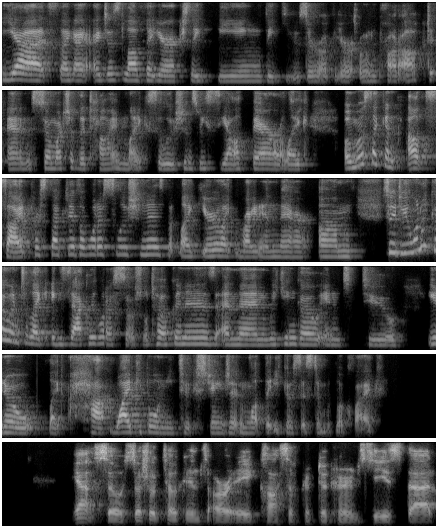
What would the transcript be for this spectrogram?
yeah it's like I, I, just love that you're actually being the user of your own product. And so much of the time like solutions we see out there are like almost like an outside perspective of what a solution is but like you're like right in there. Um, so do you want to go into like exactly what a social token is? And then we can go into you know like how why people need to exchange it and what the ecosystem would look like. Yeah so social tokens are a class of cryptocurrencies that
